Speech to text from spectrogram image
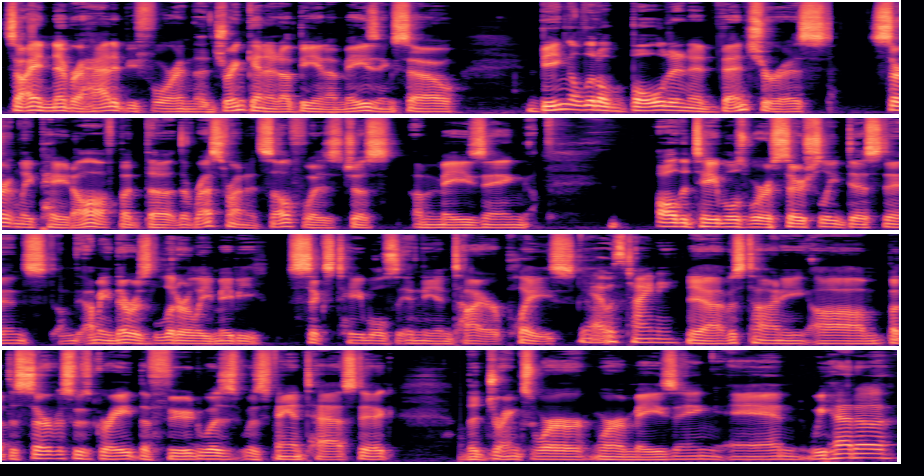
So I had never had it before, and the drink ended up being amazing. So being a little bold and adventurous certainly paid off, but the the restaurant itself was just amazing. All the tables were socially distanced. I mean, there was literally maybe six tables in the entire place. yeah, it was tiny. Yeah, it was tiny. Um, but the service was great. The food was was fantastic. The drinks were were amazing, and we had a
